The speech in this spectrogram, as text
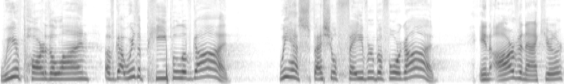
We're part of the line of God. We're the people of God. We have special favor before God. In our vernacular,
